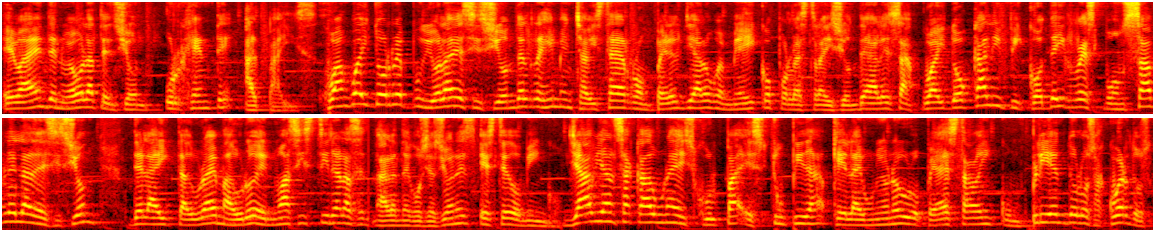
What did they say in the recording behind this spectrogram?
Evaden de nuevo la atención urgente al país. Juan Guaidó repudió la decisión del régimen chavista de romper el diálogo en México por la extradición de Alex Guaidó calificó de irresponsable la decisión de la dictadura de Maduro de no asistir a las, a las negociaciones este domingo. Ya habían sacado una disculpa estúpida que la Unión Europea estaba incumpliendo los acuerdos.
